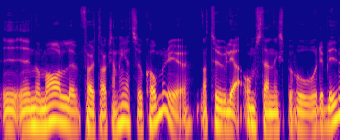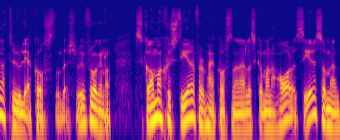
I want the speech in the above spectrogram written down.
i, i normal företagsamhet så kommer det ju naturliga omställningsbehov och det blir naturliga kostnader. Så då är frågan, ska man justera för de här kostnaderna eller ska man ha, se det som en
